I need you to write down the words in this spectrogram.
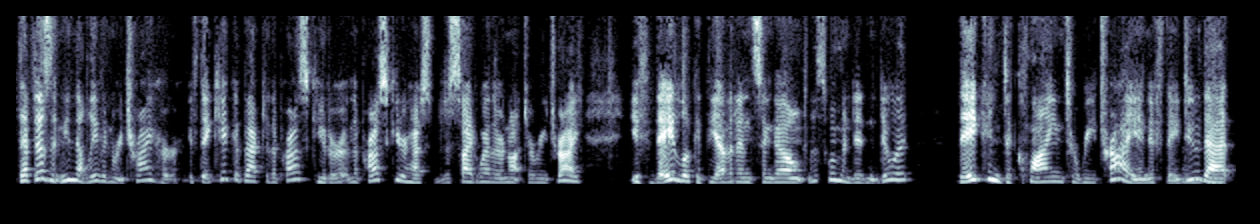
That doesn't mean they'll even retry her. If they kick it back to the prosecutor and the prosecutor has to decide whether or not to retry, if they look at the evidence and go, this woman didn't do it, they can decline to retry. And if they do Mhm. that,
